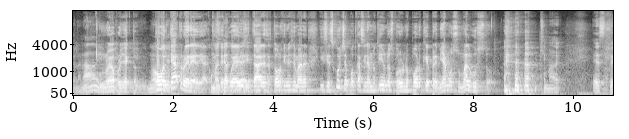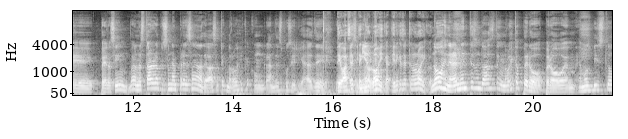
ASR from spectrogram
de la nada. y- Un nuevo y- proyecto. y un nuevo Como el proyecto. Teatro Heredia. Como que el usted Teatro puede Heredia. visitar ese todos los fines de semana. Y si escucha Podcast Irán, no tiene un dos por uno porque premiamos su mal gusto. Qué madre. Este, pero sí, bueno, una startup es una empresa de base tecnológica con grandes posibilidades de, De base tecnológica. Tiene que ser tecnológico. No, generalmente son de base tecnológica, pero, pero hem- hemos visto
